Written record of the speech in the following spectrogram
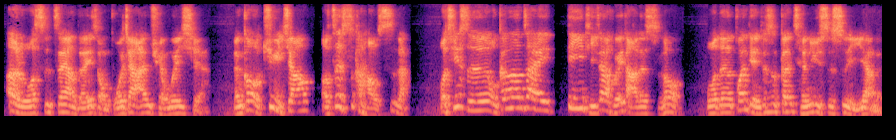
俄罗斯这样的一种国家安全威胁，能够聚焦哦，这是个好事啊。我其实我刚刚在第一题在回答的时候，我的观点就是跟陈律师是一样的。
